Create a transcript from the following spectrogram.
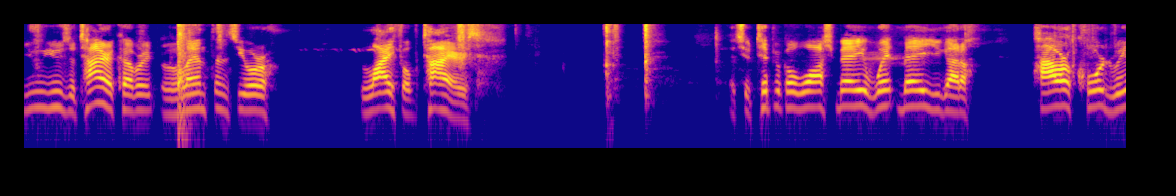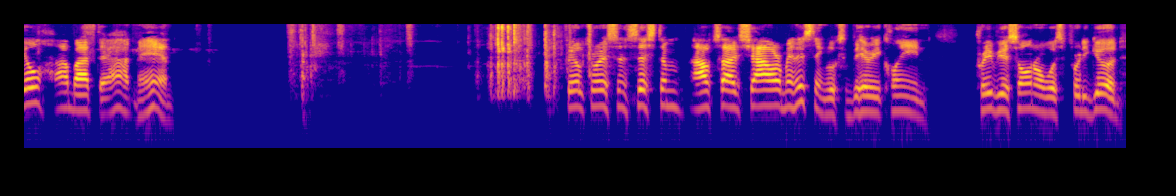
You use a tire cover, it lengthens your life of tires. It's your typical wash bay, wet bay. You got a power cord reel. How about that, man? Filtration system, outside shower. Man, this thing looks very clean. Previous owner was pretty good.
